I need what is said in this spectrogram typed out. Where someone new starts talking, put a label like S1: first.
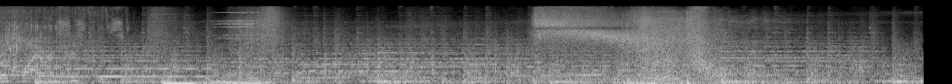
S1: require assistance.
